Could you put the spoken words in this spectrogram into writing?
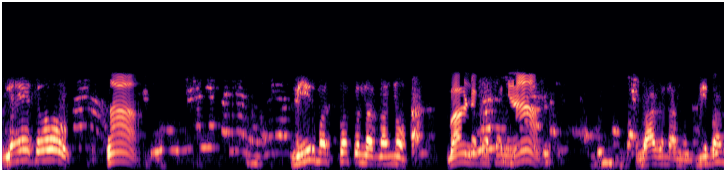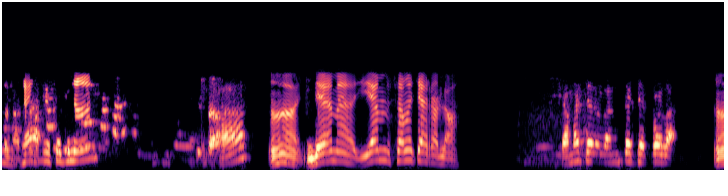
లేదు. ఆ, మీరు మర్చిపోతున్నారు నన్ను. బాగుండవా పని బాగున్నాను. మీరు బాగున్నారా? చెప్పినా ఆ? ఇదేమే ఏం సమాచారాలు? సమాచారాలు అంతా చెప్పాలా? ఆ,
